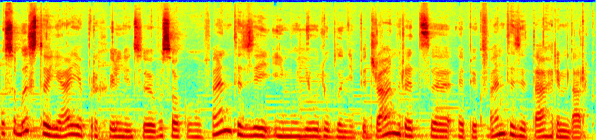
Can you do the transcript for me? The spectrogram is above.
Особисто я є прихильницею високого фентезі, і мої улюблені піджанри це епік фентезі та грімдарк.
